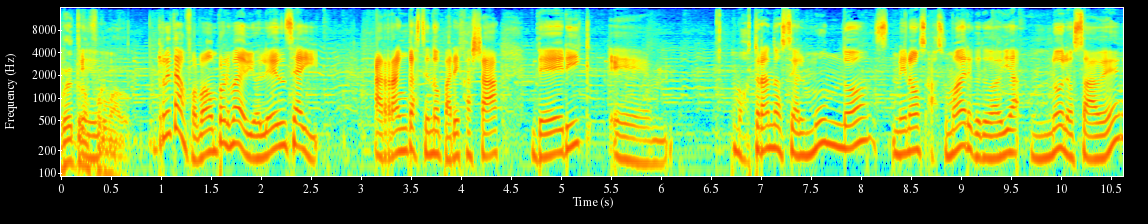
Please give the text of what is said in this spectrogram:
Retransformado. eh, retransformado, un problema de violencia y arranca siendo pareja ya de Eric, eh, mostrándose al mundo, menos a su madre que todavía no lo sabe.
